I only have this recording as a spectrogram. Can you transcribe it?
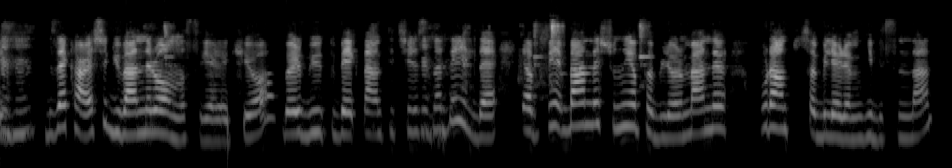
Hı e, hı, bize karşı güvenleri olması gerekiyor. Böyle büyük bir beklenti hı içerisinde hı, değil de ya be- ben de şunu yapabiliyorum, ben de buran tutabilirim gibisinden.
